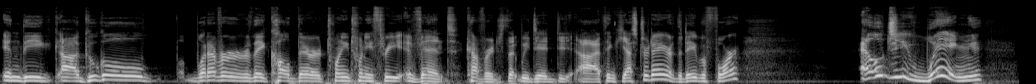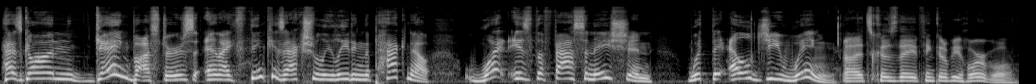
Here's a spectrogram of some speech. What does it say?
in the uh, Google whatever they called their 2023 event coverage that we did, uh, I think yesterday or the day before, LG Wing has gone gangbusters and I think is actually leading the pack now. What is the fascination with the LG Wing? uh, it's because they think it'll be horrible.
